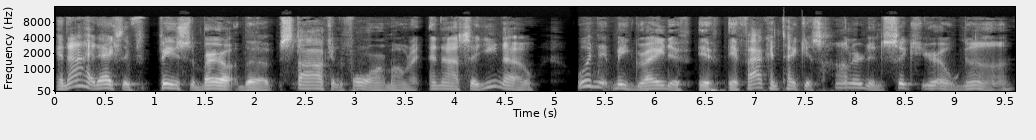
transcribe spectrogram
and I had actually finished the barrel, the stock and the forearm on it. And I said, you know, wouldn't it be great if, if, if I can take this 106 year old gun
